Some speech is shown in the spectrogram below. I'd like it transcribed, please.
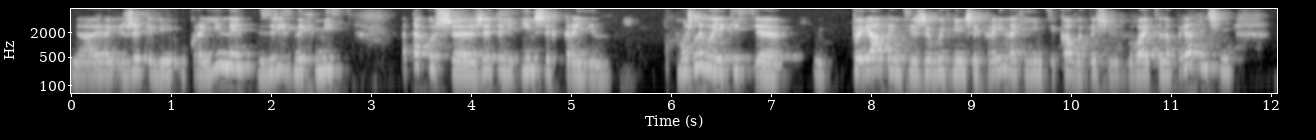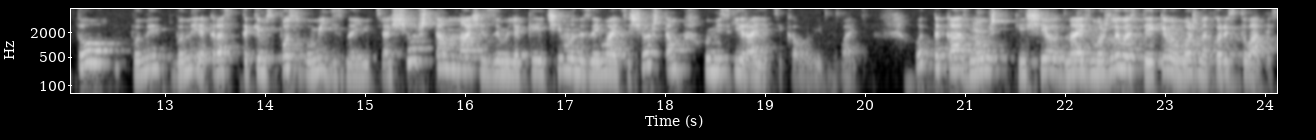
й жителі України з різних місць, а також е, жителі інших країн. Можливо, якісь е, пирятинці живуть в інших країнах, і їм цікаво те, що відбувається на Пирятинщині, то вони, вони якраз таким способом і дізнаються, що ж там наші земляки, чим вони займаються, що ж там у міській раді цікаво відбувається. От така знову ж таки ще одна із можливостей, якими можна користуватись.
